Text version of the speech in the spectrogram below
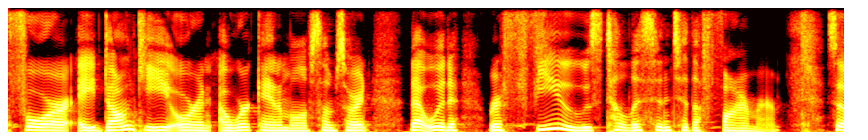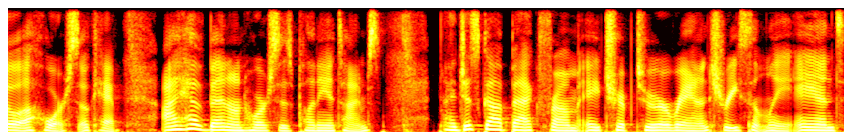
for a donkey or an, a work animal of some sort that would refuse to listen to the farmer. So, a horse. Okay. I have been on horses plenty of times. I just got back from a trip to a ranch recently, and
